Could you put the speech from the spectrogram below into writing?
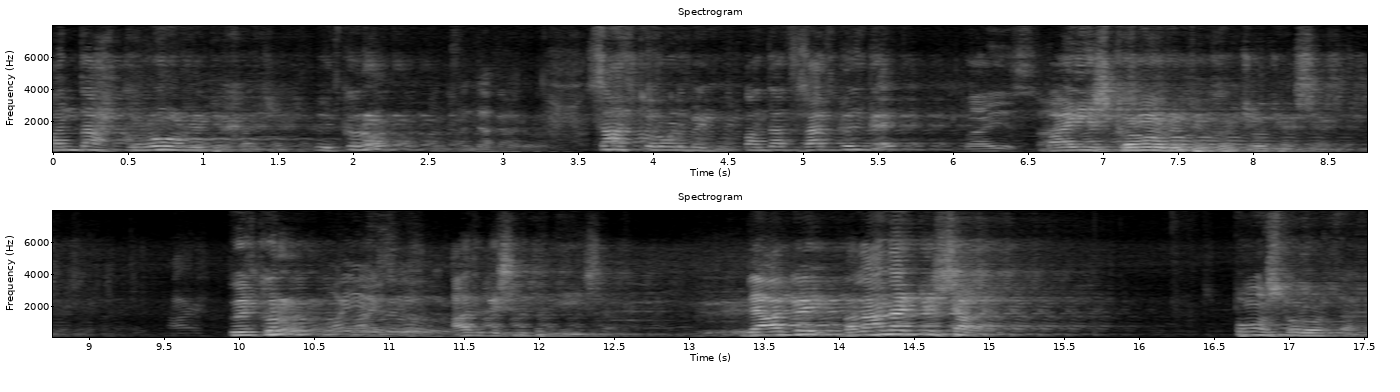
पंद्रह करोड़ रुपए खर्च करोड़। सात करोड़ बनी पंद्रह तो सात कित गए। बाईस। करोड़ रुपए खर्च हो गया सर। कित करोड़? आज किसी तो नहीं सर। ब्याह गई बलाना की सड़क पाँच करोड़ तक।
